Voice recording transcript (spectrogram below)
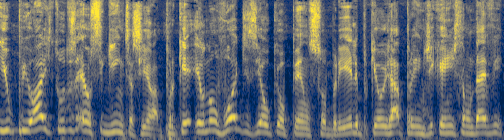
e- e o pior de tudo é o seguinte, assim, ó, porque eu não vou dizer o que eu penso sobre ele, porque eu já aprendi que a gente não deve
